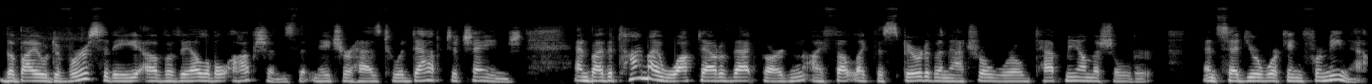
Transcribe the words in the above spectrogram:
the biodiversity of available options that nature has to adapt to change. And by the time I walked out of that garden, I felt like the spirit of the natural world tapped me on the shoulder and said, You're working for me now.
